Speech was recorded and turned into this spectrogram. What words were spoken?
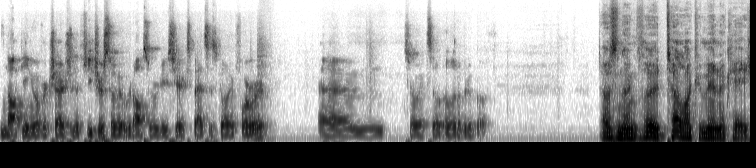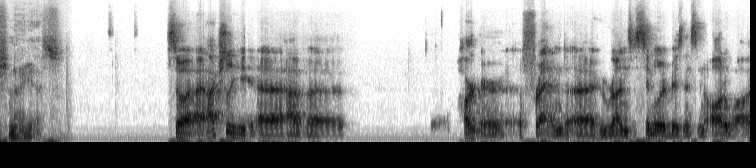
not being overcharged in the future, so it would also reduce your expenses going forward. Um, so it's a, a little bit of both. Doesn't include telecommunication, I guess. So I actually uh, have a partner, a friend, uh, who runs a similar business in Ottawa,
